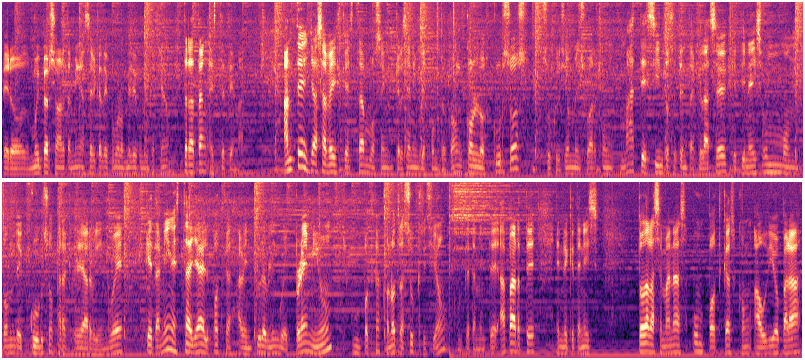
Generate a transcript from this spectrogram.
pero muy personal también acerca de cómo los medios de comunicación tratan este tema. Antes ya sabéis que estamos en crecereningles.com con los cursos, suscripción mensual con más de 170 clases, que tenéis un montón de cursos para crear bilingüe, que también está ya el podcast Aventura Bilingüe Premium, un podcast con otra suscripción completamente aparte, en el que tenéis todas las semanas un podcast con audio para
